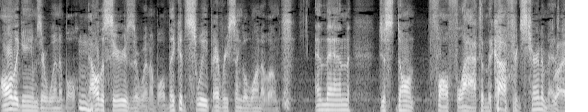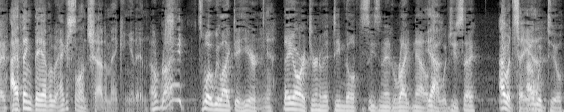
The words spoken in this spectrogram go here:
all the games are winnable. Mm-hmm. All the series are winnable. They could sweep every single one of them, and then just don't fall flat in the conference tournament. Right. I think they have an excellent shot of making it in. All right. That's what we like to hear. Yeah. They are a tournament team, though, if the season ended right now. Yeah. would you say? I would say. I would too.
